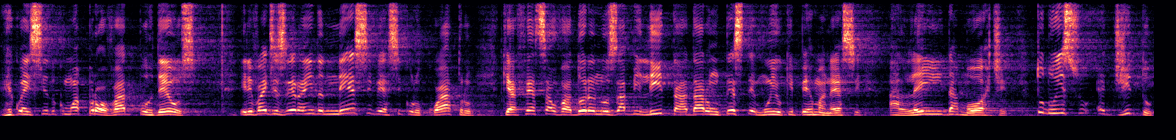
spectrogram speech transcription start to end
reconhecido como aprovado por Deus. Ele vai dizer ainda nesse versículo 4 que a fé salvadora nos habilita a dar um testemunho que permanece além da morte. Tudo isso é dito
